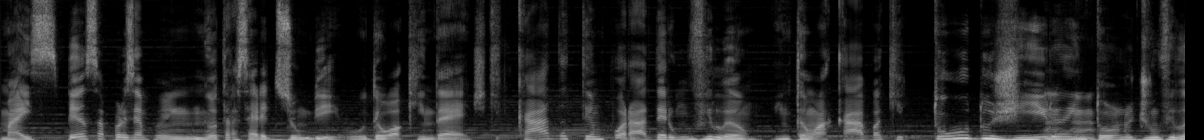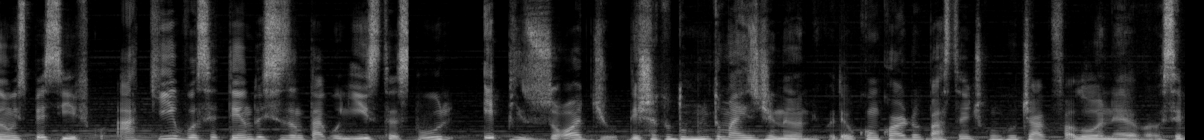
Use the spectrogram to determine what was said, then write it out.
mas pensa, por exemplo, em, em outra série de zumbi, o The Walking Dead, que cada temporada era um vilão, então acaba que tudo gira uhum. em torno de um vilão específico. Aqui, você tendo esses antagonistas por episódio deixa tudo muito mais dinâmico. Eu concordo bastante com o que o Thiago falou, né? Você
